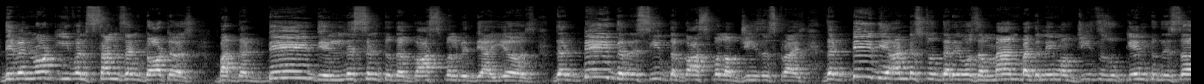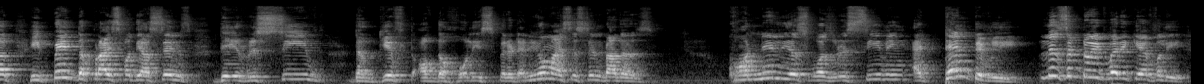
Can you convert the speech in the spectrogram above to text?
They were not even sons and daughters. But the day they listened to the gospel with their ears, the day they received the gospel of Jesus Christ, the day they understood that it was a man by the name of Jesus who came to this earth, he paid the price for their sins, they received the gift of the Holy Spirit. And you know, my sisters and brothers, Cornelius was receiving attentively. Listen to it very carefully.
